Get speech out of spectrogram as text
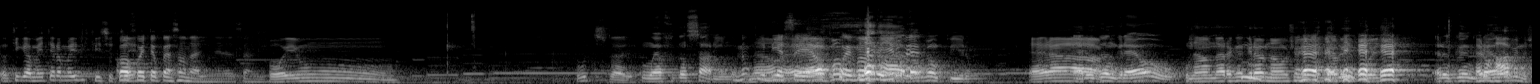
antigamente era meio difícil Qual ter. foi teu personagem né? Foi um... Putz, velho. Um elfo dançarino. Não, Não, podia ser é elfo, foi vampiro. vampiro. Ah, era vampiro. Era... Era o gangrel. Não, não era Gangrel não, eu joguei Gangrel depois. Era o gangrel. Era o Ravenous.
